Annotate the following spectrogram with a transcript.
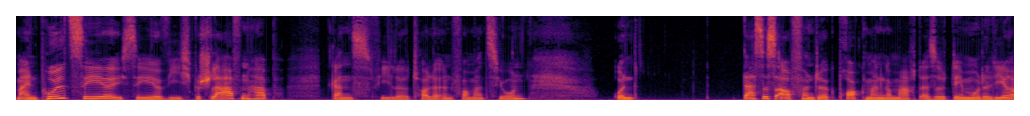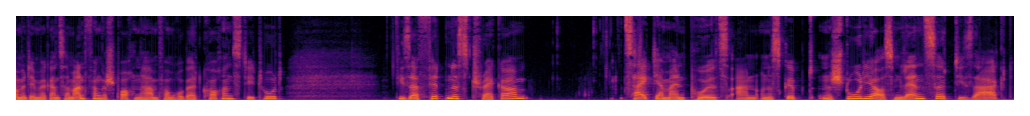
meinen Puls sehe. Ich sehe, wie ich geschlafen habe. Ganz viele tolle Informationen. Und das ist auch von Dirk Brockmann gemacht, also dem Modellierer, mit dem wir ganz am Anfang gesprochen haben, vom Robert Koch Institut. Dieser Fitness-Tracker zeigt ja meinen Puls an. Und es gibt eine Studie aus dem Lancet, die sagt,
